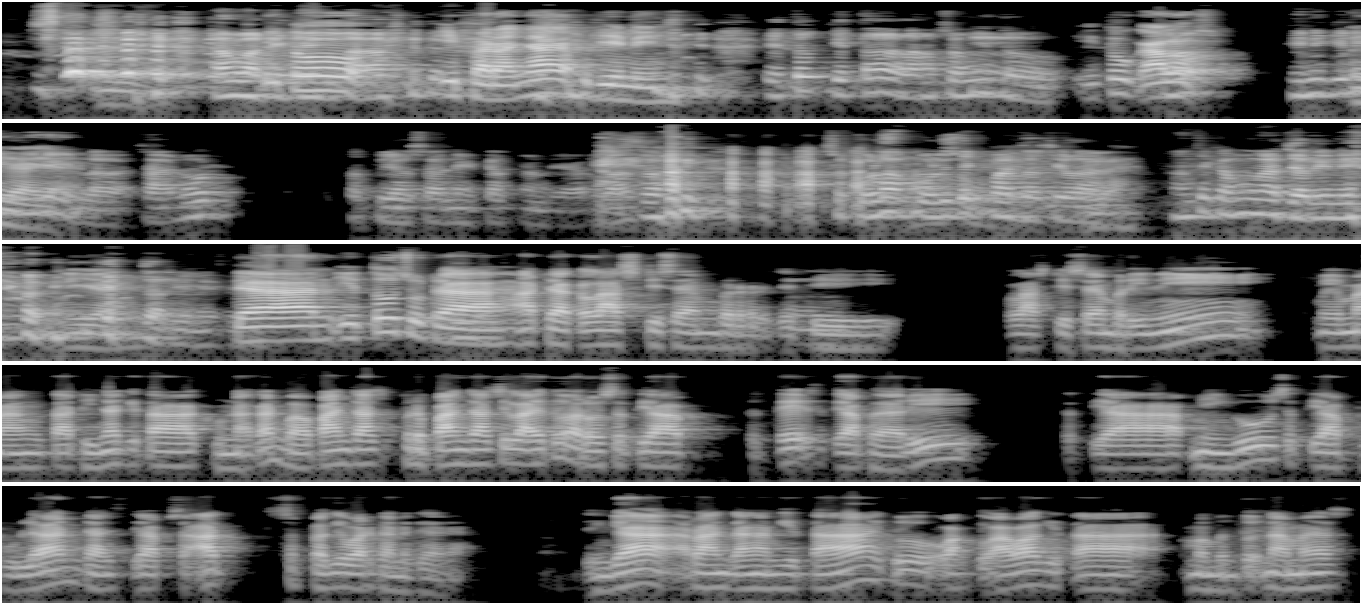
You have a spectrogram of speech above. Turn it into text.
Tambah itu diminta, gitu. ibaratnya begini itu kita langsung Hmm. itu itu kalau gini-gini Iya, gini iya. lah Cak Nur terbiasa nekat kan ya langsung sekolah politik Pancasila Iya. nanti kamu ngajar ini Iya. ngajar ini dan itu sudah ada kelas Desember jadi kelas Desember ini memang tadinya kita gunakan bahwa Pancas berpancasila itu harus setiap detik setiap hari setiap minggu setiap bulan dan setiap saat sebagai warga negara sehingga rancangan kita itu waktu awal kita membentuk namanya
